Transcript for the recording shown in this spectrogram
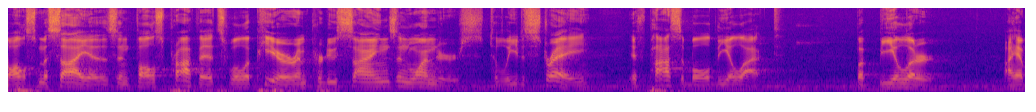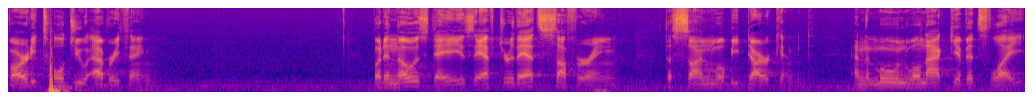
False messiahs and false prophets will appear and produce signs and wonders to lead astray, if possible, the elect. But be alert. I have already told you everything. But in those days, after that suffering, the sun will be darkened, and the moon will not give its light,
